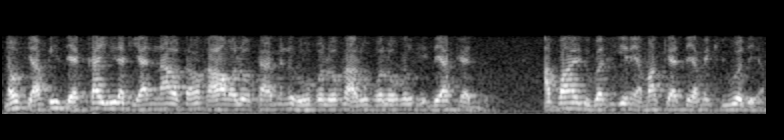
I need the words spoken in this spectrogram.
නමුත් යම් කිසි දැක්කයි කියලා කියන්නාව තව කාම ලෝකය මෙන්න රූප ලෝක අරූප ලෝක දෙයක් ඇද්ද? අපාය දුගති කියන යමක් යද්ද යමේ කිව්ව දෙයක්.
